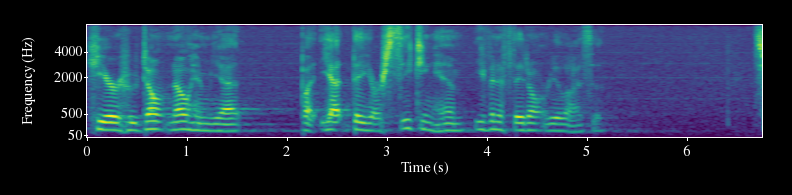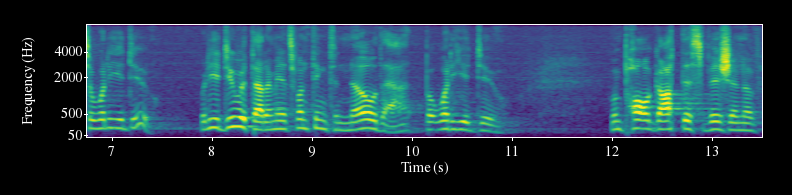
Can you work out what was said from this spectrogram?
here who don't know Him yet, but yet they are seeking Him even if they don't realize it. So, what do you do? What do you do with that? I mean, it's one thing to know that, but what do you do? When Paul got this vision of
